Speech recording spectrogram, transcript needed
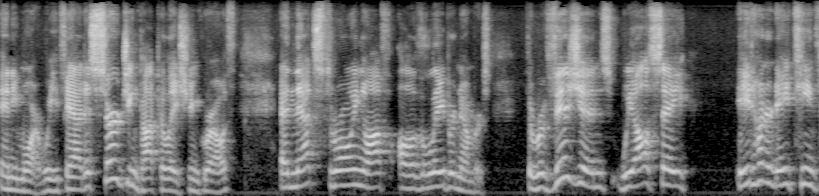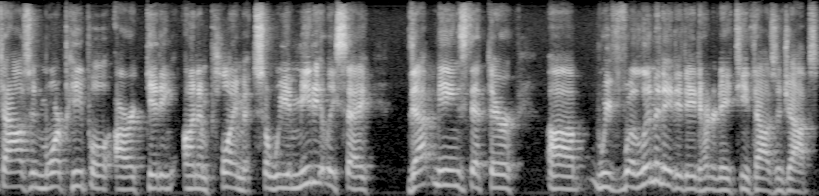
anymore. We've had a surging population growth, and that's throwing off all of the labor numbers. The revisions, we all say 818,000 more people are getting unemployment. So we immediately say that means that they're uh, we've eliminated 818,000 jobs.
